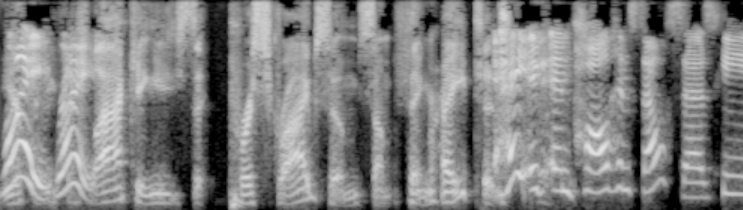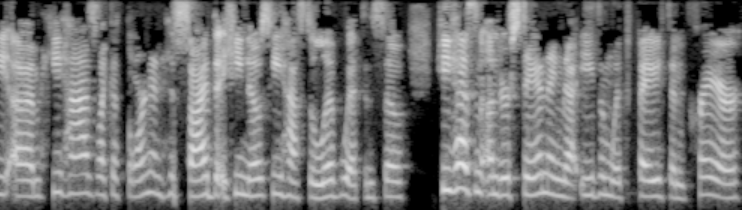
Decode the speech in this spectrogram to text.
Right, right. Lacking. he prescribes him something, right? And, hey, and Paul himself says he um, he has like a thorn in his side that he knows he has to live with, and so he has an understanding that even with faith and prayer,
